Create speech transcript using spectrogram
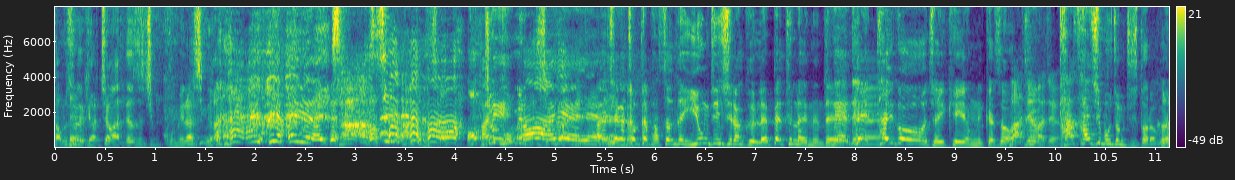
점수가 결정 안 돼서 지금 고민하신 거 아니에요? 아니 아니 아니. 40 하면서 엄청 아니, 고민하신 아, 거 예, 아니에요? 예. 아니 제가 저때 봤었는데 이용진 씨랑 그 랩 배틀 했는데 네, 네. 타- 타이거 JK 형님께서 맞아요, 맞아요. 다 45점 주시더라고요.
